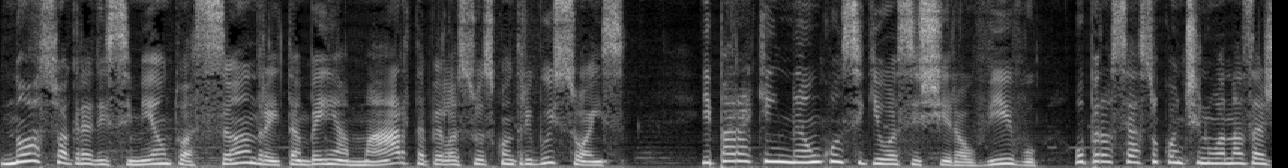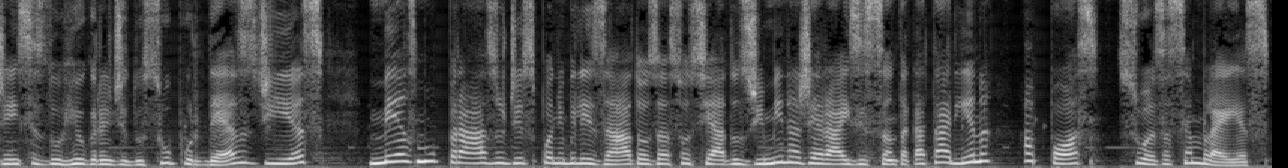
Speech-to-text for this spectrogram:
Nosso agradecimento a Sandra e também a Marta pelas suas contribuições. E para quem não conseguiu assistir ao vivo, o processo continua nas agências do Rio Grande do Sul por 10 dias, mesmo prazo disponibilizado aos associados de Minas Gerais e Santa Catarina após suas assembleias.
